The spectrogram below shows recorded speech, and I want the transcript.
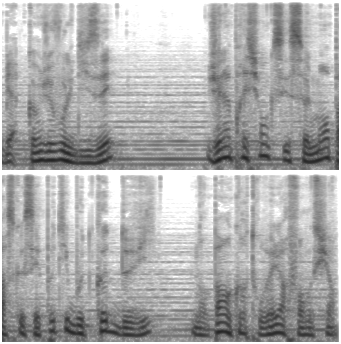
Bien, comme je vous le disais, j'ai l'impression que c'est seulement parce que ces petits bouts de code de vie n'ont pas encore trouvé leur fonction,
